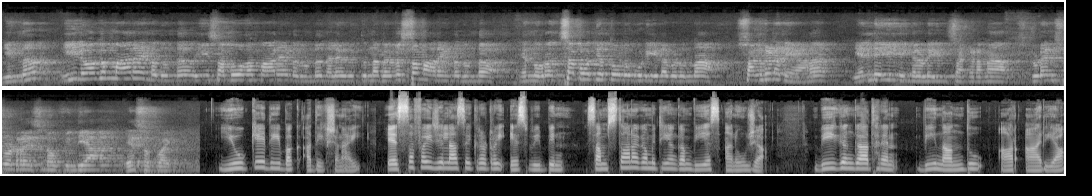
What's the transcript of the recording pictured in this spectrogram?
ഇന്ന് ഈ ലോകം മാറേണ്ടതുണ്ട് ഈ സമൂഹം മാറേണ്ടതുണ്ട് നിലനിൽക്കുന്ന വ്യവസ്ഥ മാറേണ്ടതുണ്ട് എന്ന് ഉറച്ച ബോധ്യത്തോടു കൂടി ഇടപെടുന്ന സംഘടനയാണ് എന്റെയും നിങ്ങളുടെയും സംഘടന students federation of India S F I U K Deepak അധ്യക്ഷനായി. എസ് എഫ് ഐ ജില്ലാ സെക്രട്ടറി എസ് വിപിൻ സംസ്ഥാന കമ്മിറ്റി അംഗം V S Anuja V Gangadharan V Nandu R Arya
